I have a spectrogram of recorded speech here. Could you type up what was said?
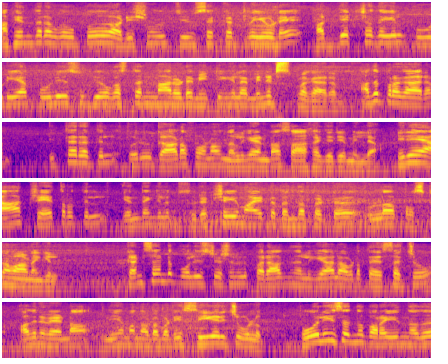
ആഭ്യന്തര വകുപ്പ് അഡീഷണൽ ചീഫ് സെക്രട്ടറിയുടെ അധ്യക്ഷതയിൽ കൂടിയ പോലീസ് ഉദ്യോഗസ്ഥന്മാരുടെ മീറ്റിംഗിലെ മിനിറ്റ്സ് പ്രകാരം. അത് പ്രകാരം ഇത്തരത്തിൽ ഒരു ഗാർഡ് ഓഫ് ഓണർ നൽകേണ്ട സാഹചര്യമില്ല. ഇനി ആ ക്ഷേത്രത്തിൽ എന്തെങ്കിലും സുരക്ഷയുമായിട്ട് ബന്ധപ്പെട്ട് ഉള്ള പ്രശ്നമാണെങ്കിൽ കൺസേൺഡ് പോലീസ് സ്റ്റേഷനിൽ പരാതി നൽകിയാൽ അവിടുത്തെ എസ് എച്ച് ഒ അതിന് വേണ്ട നിയമ നടപടി സ്വീകരിച്ചുകൊള്ളും. പോലീസ് എന്ന് പറയുന്നത്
